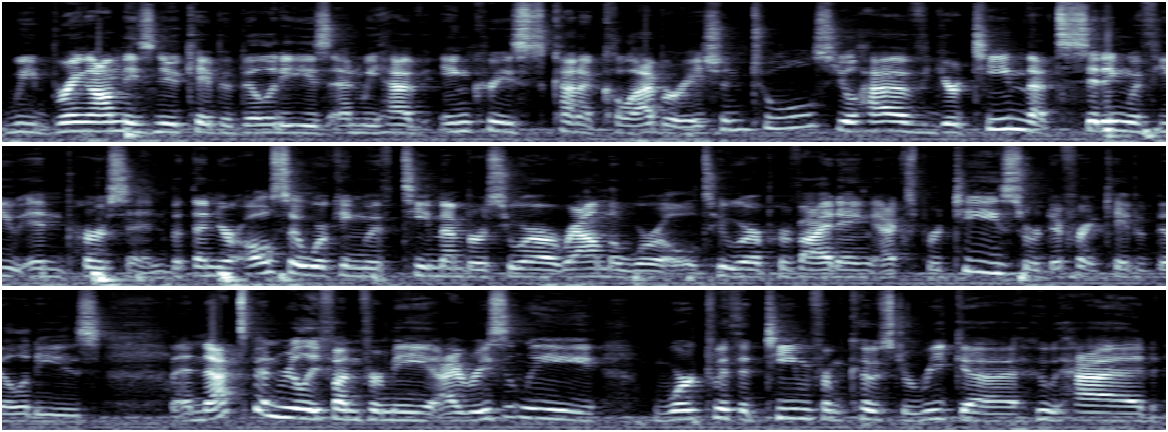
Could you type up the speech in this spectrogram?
we bring on these new capabilities and we have increased kind of collaboration tools, you'll have your team that's sitting with you in person, but then you're also working with team members who are around the world who are providing expertise or different capabilities. And that's been really fun for me. I recently worked with a team from Costa Rica who had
